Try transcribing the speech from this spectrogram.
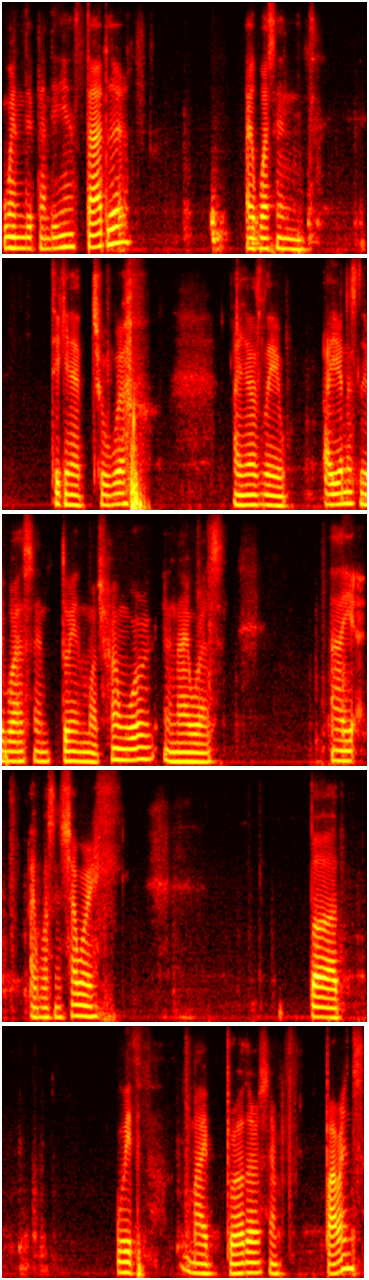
when the pandemic started, I wasn't taking it too well. I honestly, I honestly wasn't doing much homework, and I was, I, I wasn't showering. But with my brothers and parents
